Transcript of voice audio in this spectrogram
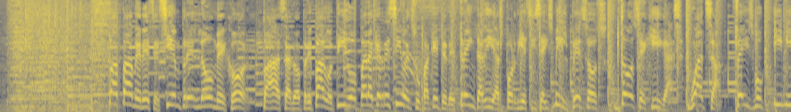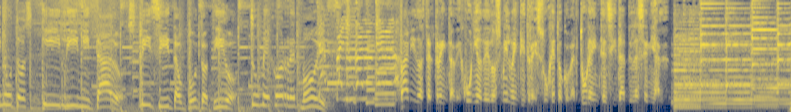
Papá merece siempre lo mejor. Pásalo a prepago Tigo para que reciba en su paquete de 30 días por 16 mil pesos 12 gigas, WhatsApp, Facebook y minutos ilimitados. Visita un punto Tigo, tu mejor red móvil. Válido hasta el 30 de junio de 2023, sujeto a cobertura e intensidad de la señal.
